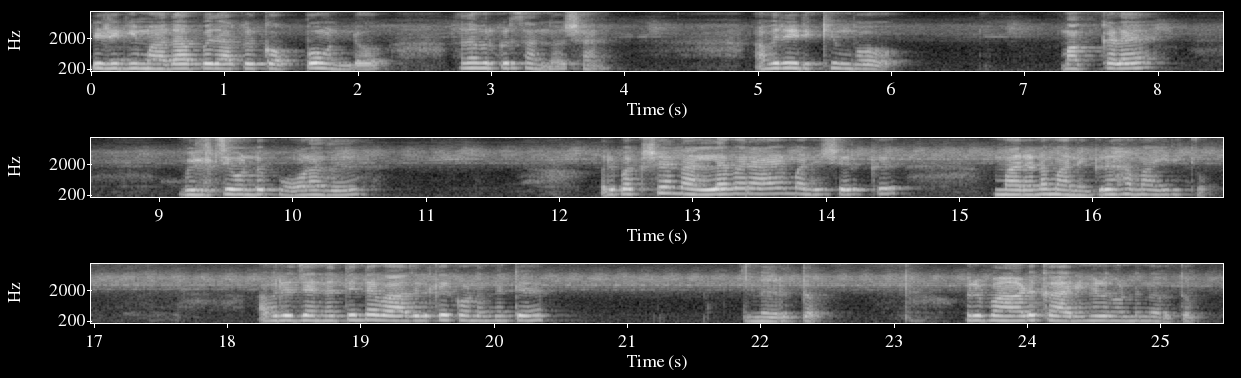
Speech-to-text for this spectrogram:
ഇഴുകി മാതാപിതാക്കൾക്കൊപ്പം ഉണ്ടോ അത് അവർക്കൊരു സന്തോഷമാണ് അവരിരിക്കുമ്പോൾ മക്കളെ വിളിച്ചുകൊണ്ട് പോണത് ഒരു പക്ഷേ നല്ലവരായ മനുഷ്യർക്ക് മരണം അനുഗ്രഹമായിരിക്കും. അവർ ജനത്തിന്റെ വാതിൽക്ക് കൊണ്ടുവന്നിട്ട് നിർത്തും. ഒരുപാട് കാര്യങ്ങൾ കൊണ്ട് നിർത്തും.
